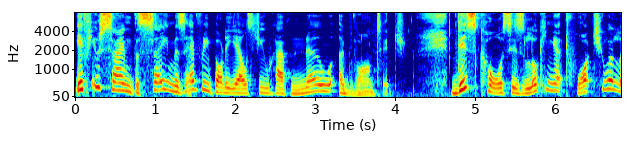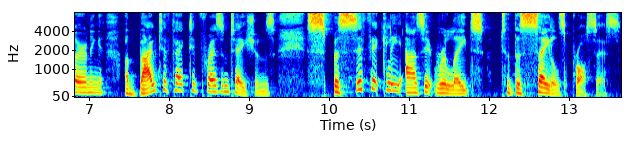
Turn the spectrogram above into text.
If you sound the same as everybody else, you have no advantage. This course is looking at what you are learning about effective presentations, specifically as it relates to the sales process.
